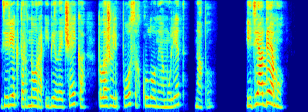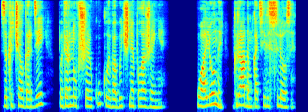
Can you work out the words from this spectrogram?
директор Нора и Белая Чайка положили посох, кулон и амулет на пол. И диадему! — закричал Гордей, повернув шею куклы в обычное положение. У Алены градом катились слезы.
